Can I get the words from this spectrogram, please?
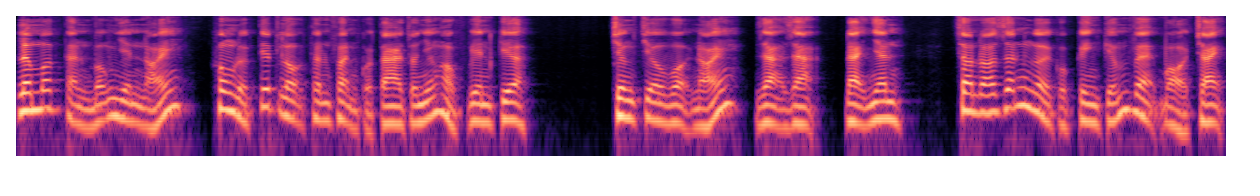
Lâm Bắc Thần bỗng nhiên nói, không được tiết lộ thân phận của ta cho những học viên kia. Trương Chiêu vội nói, dạ dạ, đại nhân, sau đó dẫn người của kinh kiếm vệ bỏ chạy.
